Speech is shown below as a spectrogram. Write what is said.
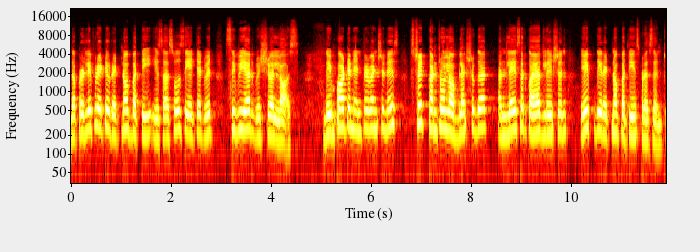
the proliferative retinopathy is associated with severe visual loss. The important intervention is strict control of blood sugar and laser coagulation if the retinopathy is present,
